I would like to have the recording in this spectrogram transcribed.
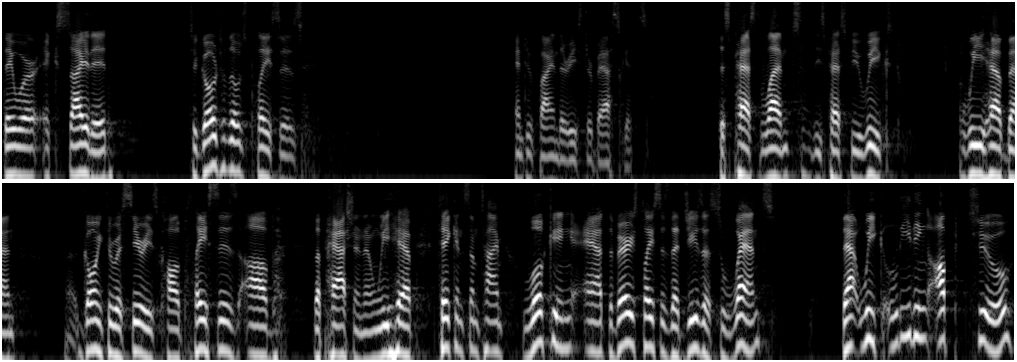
they were excited to go to those places and to find their Easter baskets. This past Lent, these past few weeks, we have been uh, going through a series called Places of the Passion, and we have taken some time looking at the various places that Jesus went that week leading up to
